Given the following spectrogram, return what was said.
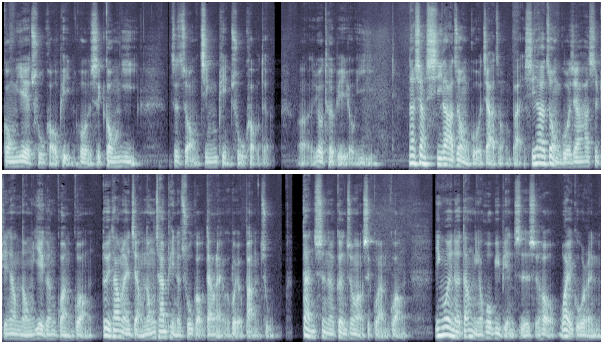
工业出口品或者是工艺这种精品出口的，呃，又特别有意义。那像希腊这种国家怎么办？希腊这种国家它是偏向农业跟观光，对他们来讲，农产品的出口当然会有帮助。但是呢，更重要是观光，因为呢，当你货币贬值的时候，外国人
